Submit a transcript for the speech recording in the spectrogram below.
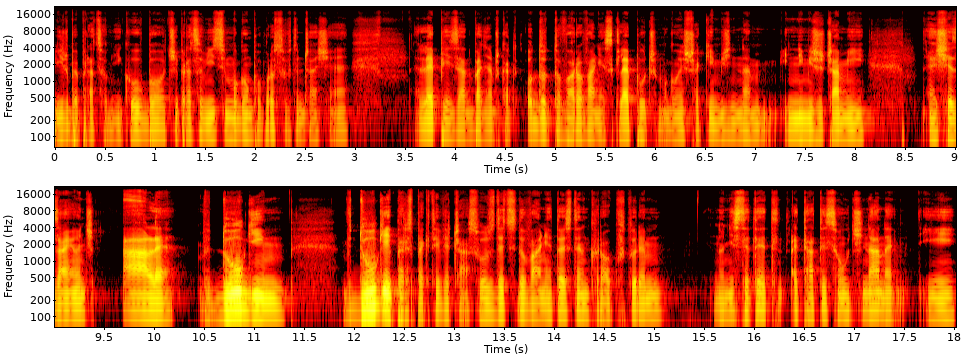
liczbę pracowników, bo ci pracownicy mogą po prostu w tym czasie lepiej zadbać na przykład o dotowarowanie sklepu, czy mogą jeszcze jakimiś innymi, innymi rzeczami e, się zająć, ale w długim, w długiej perspektywie czasu zdecydowanie to jest ten krok, w którym no niestety etaty są ucinane i,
